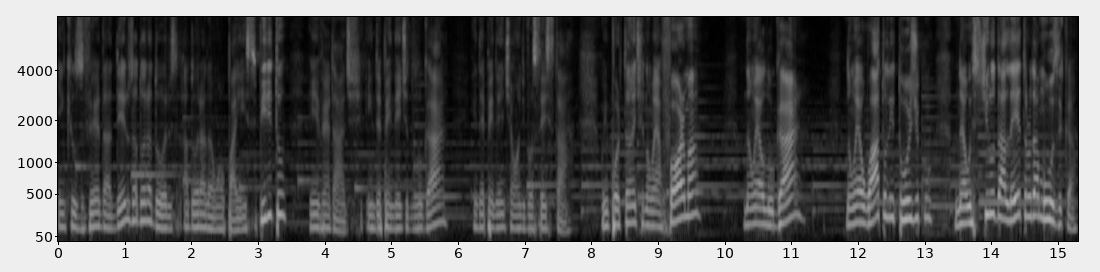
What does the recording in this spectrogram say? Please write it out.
em que os verdadeiros adoradores adorarão ao Pai em espírito e em verdade, independente do lugar, independente de onde você está. O importante não é a forma, não é o lugar, não é o ato litúrgico, não é o estilo da letra ou da música,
